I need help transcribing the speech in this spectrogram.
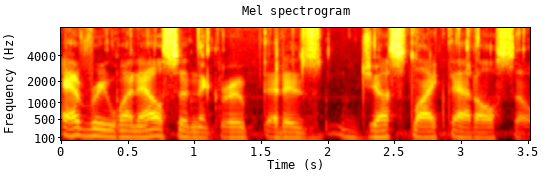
everyone else in the group that is just like that also.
